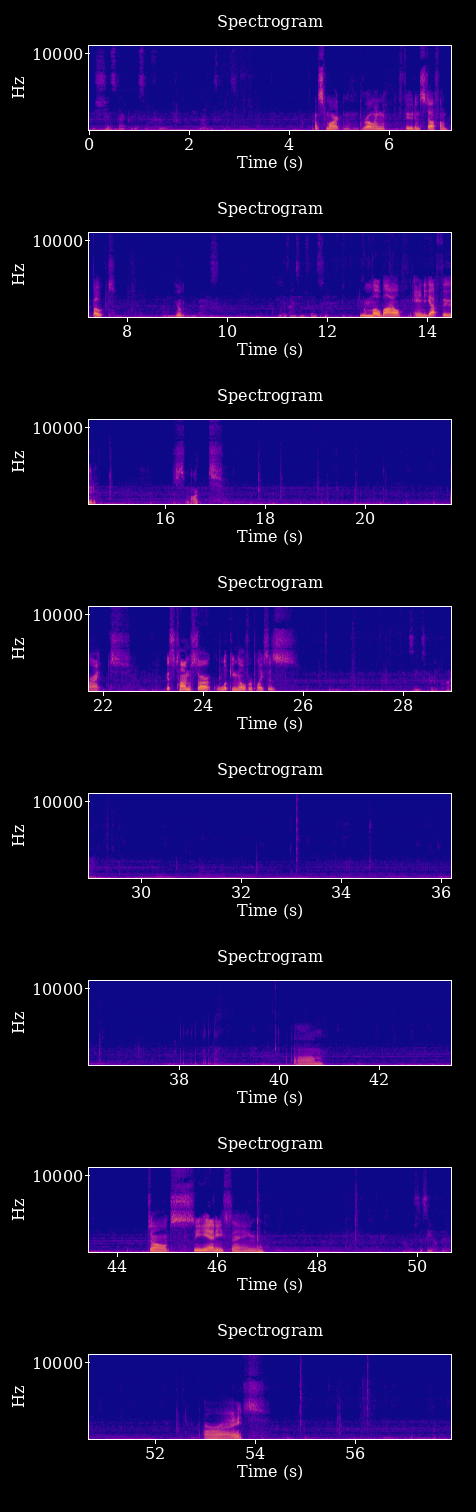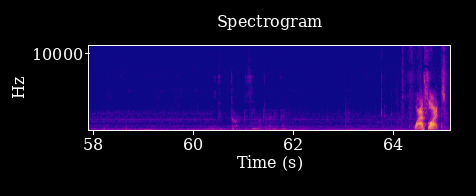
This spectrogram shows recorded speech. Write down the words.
You should start producing fruit one of these days. That's smart. Growing food and stuff on a boat. Mm, you're- rice. Need to find soon. You're mobile and you got food. Smart. Alright. Guess time to start looking over places. Seems pretty quiet. Um. Don't see anything. Not much to see out there. Alright. It's Flashlight!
